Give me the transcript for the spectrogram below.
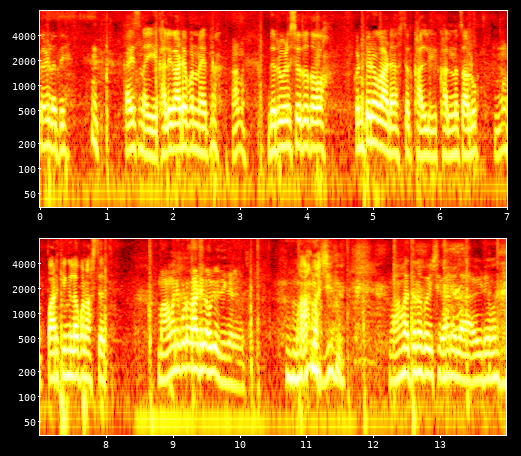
कळलं ते. काहीच नाहीये. खाली गाड्या पण नाहीत ना. हा ना. दरवेळेस येतो तेव्हा कंटिन्यू गाड्या असतात खाली. खालनं चालू. मग? पार्किंगला पण असतात. मामाने कुठं गाडी लावली होती गेल्या वेळेस मामाची मामाचं नको विषय काढायला व्हिडिओमध्ये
